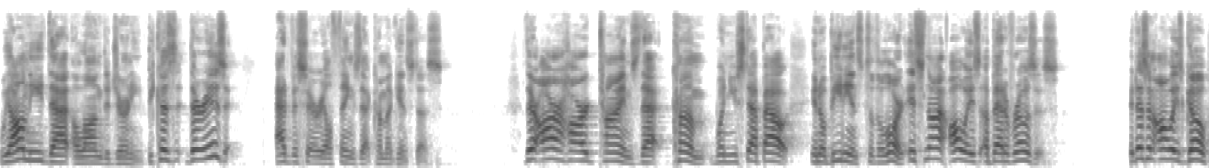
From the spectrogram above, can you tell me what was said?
We all need that along the journey because there is adversarial things that come against us. There are hard times that come when you step out in obedience to the Lord. It's not always a bed of roses. It doesn't always go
